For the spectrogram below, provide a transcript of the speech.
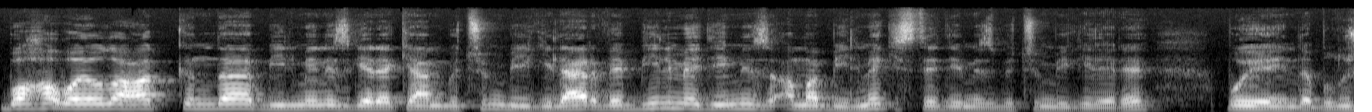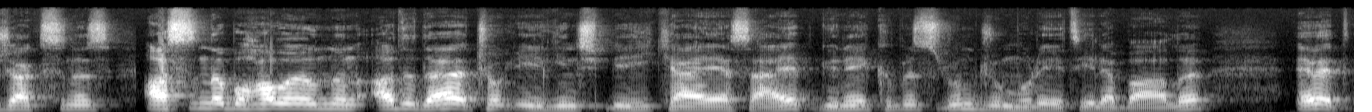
Bu hava yolu hakkında bilmeniz gereken bütün bilgiler ve bilmediğimiz ama bilmek istediğimiz bütün bilgileri bu yayında bulacaksınız. Aslında bu hava yolunun adı da çok ilginç bir hikayeye sahip. Güney Kıbrıs Rum Cumhuriyeti ile bağlı. Evet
